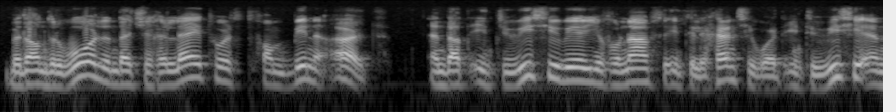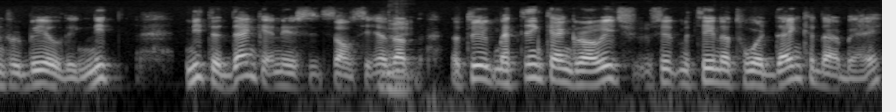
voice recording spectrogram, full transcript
Met andere woorden, dat je geleid wordt van binnenuit. En dat intuïtie weer je voornaamste intelligentie wordt. Intuïtie en verbeelding. Niet, niet te denken in eerste instantie. En dat, natuurlijk met Think and Grow Rich zit meteen dat woord denken daarbij.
